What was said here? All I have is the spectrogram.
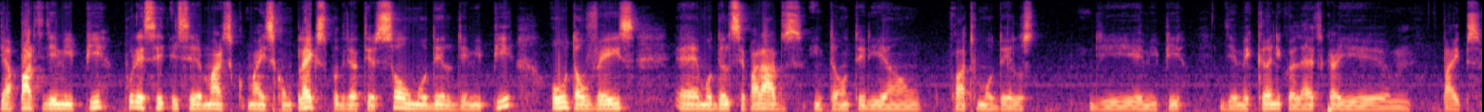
e a parte de MP, por esse, ele ser mais, mais complexo, poderia ter só um modelo de MP, ou talvez é, modelos separados, então teriam quatro modelos de MP, de mecânico, elétrica e um, pipes.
